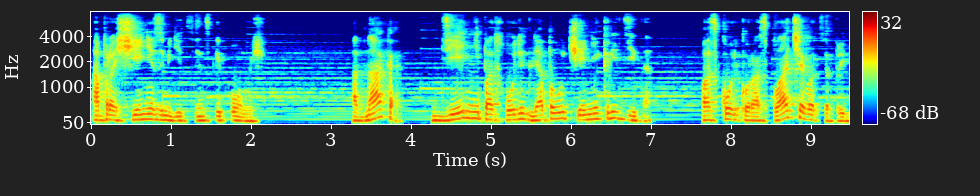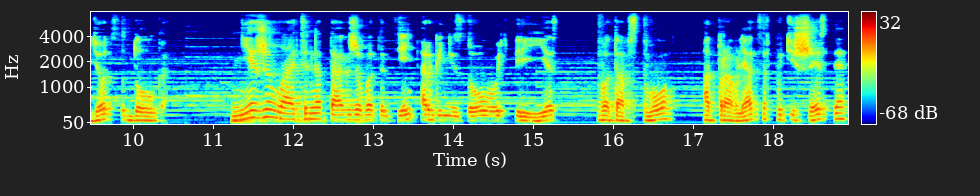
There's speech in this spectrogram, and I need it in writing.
обращения за медицинской помощью. Однако день не подходит для получения кредита, поскольку расплачиваться придется долго. Нежелательно также в этот день организовывать переезд, сватовство, отправляться в путешествие,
